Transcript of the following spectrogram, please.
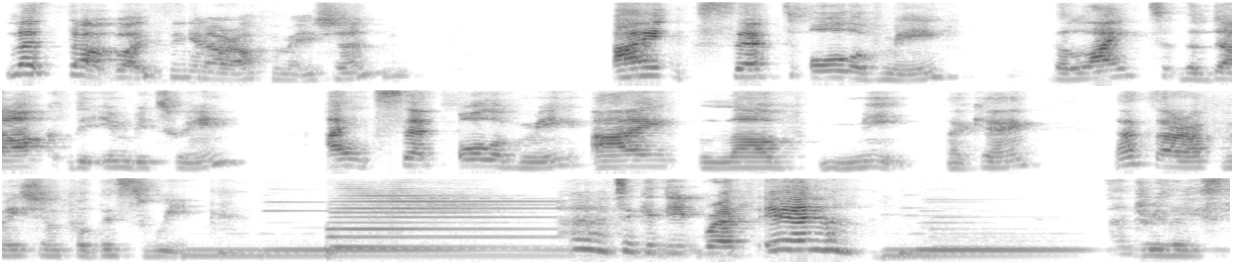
Let's start by singing our affirmation. I accept all of me, the light, the dark, the in between. I accept all of me. I love me. Okay. That's our affirmation for this week. Take a deep breath in and release.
